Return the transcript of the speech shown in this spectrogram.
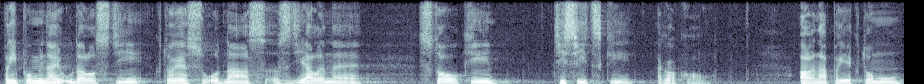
pripomínajú udalosti, ktoré sú od nás vzdialené stovky, tisícky rokov. Ale napriek tomu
